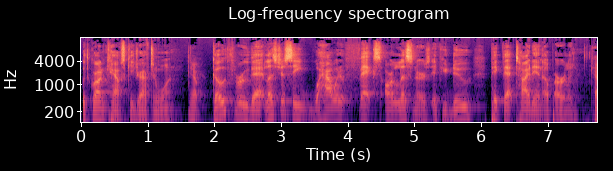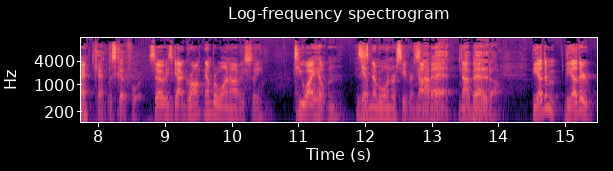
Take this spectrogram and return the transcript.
with Gronkowski drafting one. Yep. Go through that. Let's just see how it affects our listeners if you do pick that tight end up early. Okay. Okay, let's go for it. So he's got Gronk number one, obviously. T.Y. Hilton is his number one receiver. Not, not bad. bad. Not bad at all. The other, the other,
